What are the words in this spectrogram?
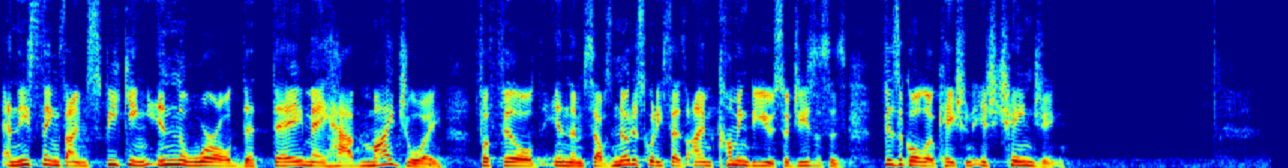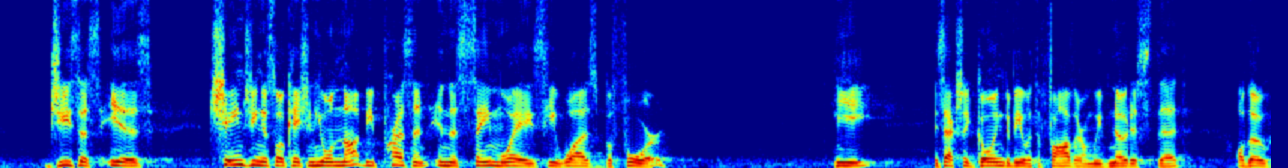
and these things I'm speaking in the world that they may have my joy fulfilled in themselves. Notice what he says I'm coming to you. So, Jesus' physical location is changing. Jesus is changing his location. He will not be present in the same ways he was before. He is actually going to be with the Father, and we've noticed that although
